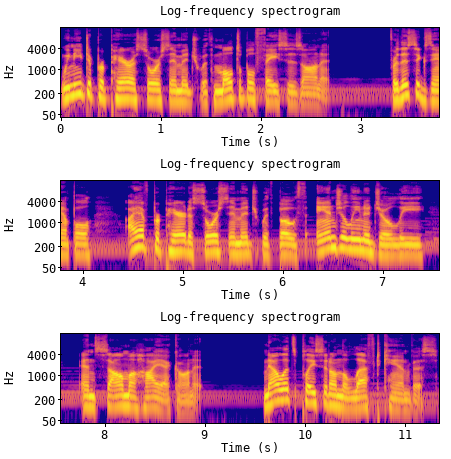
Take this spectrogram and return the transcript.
we need to prepare a source image with multiple faces on it. For this example, I have prepared a source image with both Angelina Jolie and Salma Hayek on it. Now let's place it on the left canvas.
